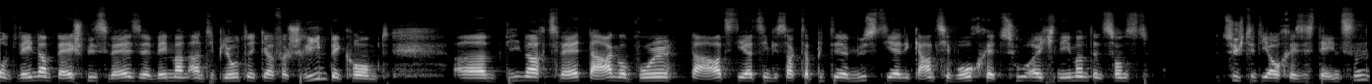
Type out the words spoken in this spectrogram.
Und wenn dann beispielsweise, wenn man Antibiotika verschrieben bekommt, ähm, die nach zwei Tagen, obwohl der Arzt, die Ärztin gesagt hat, bitte ihr müsst ihr eine ganze Woche zu euch nehmen, denn sonst züchtet ihr auch Resistenzen.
